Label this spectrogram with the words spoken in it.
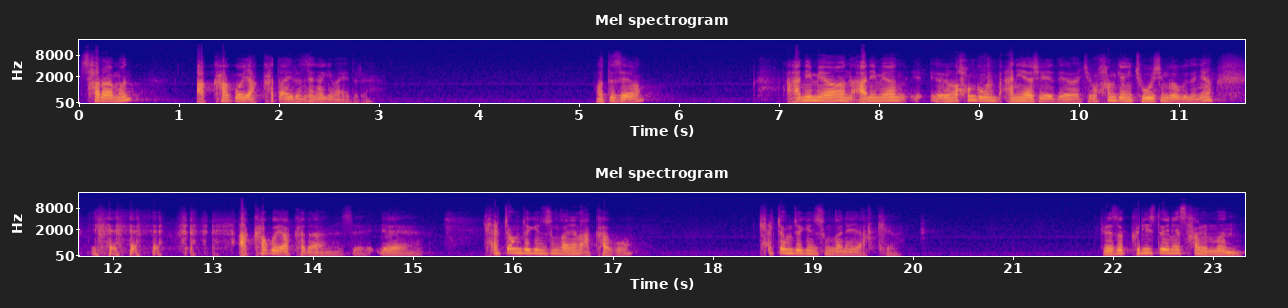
사람은 악하고 약하다 이런 생각이 많이 들어요. 어떠세요? 아니면 아니면 여러분 헌금을 많이 하셔야 돼요. 지금 환경이 좋으신 거거든요. 악하고 약하다. 예. 결정적인 순간에는 악하고 결정적인 순간에 약해요. 그래서 그리스도인의 삶은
